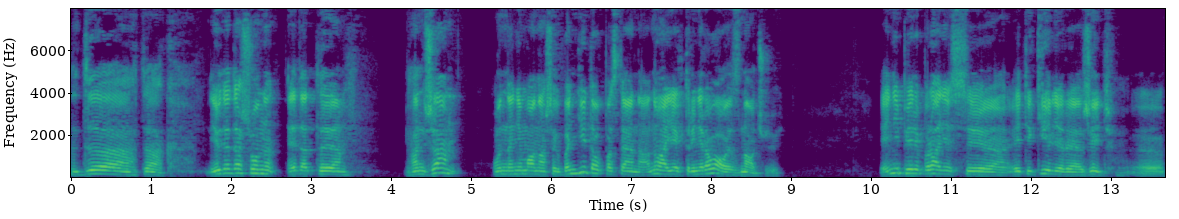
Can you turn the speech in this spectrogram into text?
Да, так. И вот это ж он, этот э, Ганжа, он нанимал наших бандитов постоянно, ну, а я их тренировал, я знал чуть-чуть. И они перебрались, э, эти киллеры, жить, э,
